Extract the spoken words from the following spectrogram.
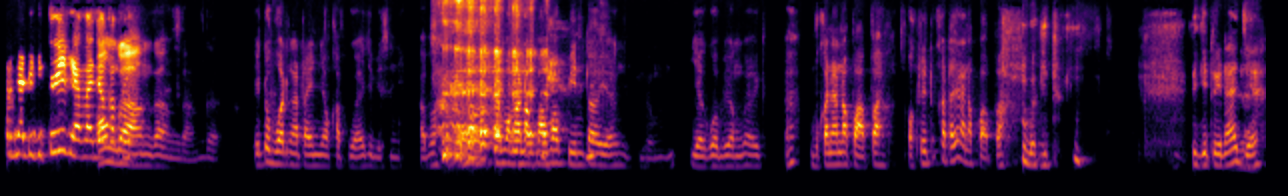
Pernah digituin ya sama oh nyokap enggak lu? enggak enggak enggak itu buat ngatain nyokap gue aja biasanya. Apa? Emang, emang anak mama pintar ya. Ya gue bilang baik Hah? bukan anak papa. Waktu itu katanya anak papa begitu. Digituin aja.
